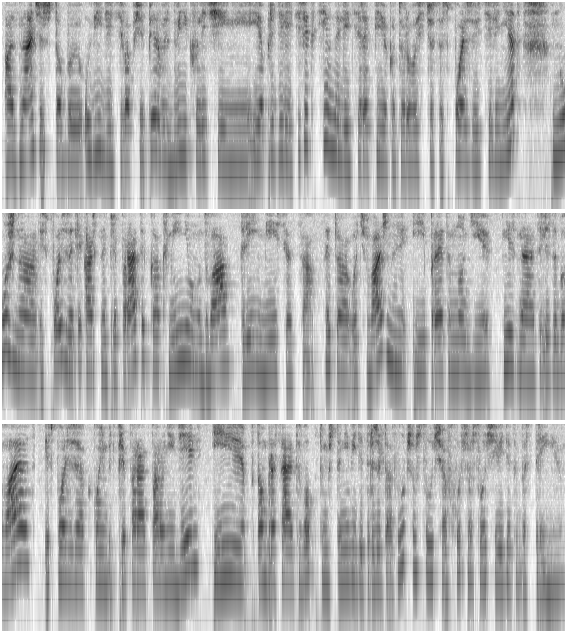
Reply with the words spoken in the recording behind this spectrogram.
А значит, чтобы увидеть вообще первый сдвиг в лечении и определить, эффективна ли терапия, которую вы сейчас используете или нет, нужно использовать лекарственные препараты как минимум 2-3 месяца. Это очень важно, и про это многие не знают или забывают, используя какой-нибудь препарат пару недель, и потом бросают его, потому что не видят результат в лучшем случае, а в худшем случае видят обострение.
